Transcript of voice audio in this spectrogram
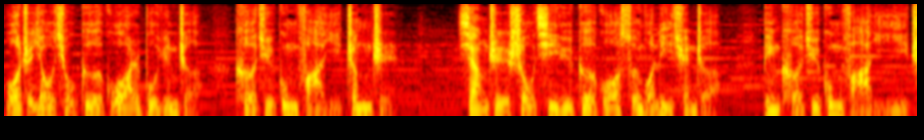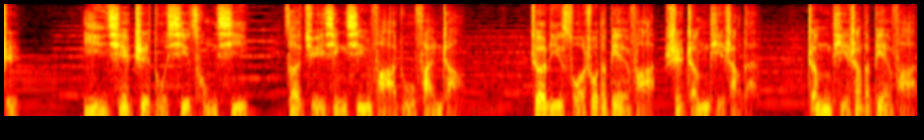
我之要求各国而不允者，可据公法以争之。向之受欺于各国损我利权者，并可据公法以抑之。一切制度悉从西，则举行新法如反掌。这里所说的变法是整体上的，整体上的变法，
